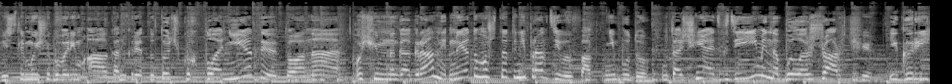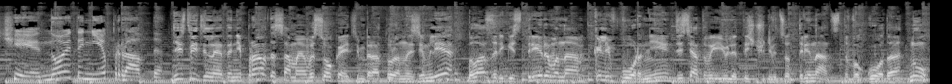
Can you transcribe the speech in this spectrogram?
Если мы еще говорим о конкретно точках планеты, то она очень многогранная. Но я думаю, что это неправдивый факт. Не буду уточнять, где именно было жарче и горячее, но это неправда. Действительно, это неправда. Самая высокая температура на Земле была зарегистрирована в Калифорнии 10 июля 1913 года. Ну,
